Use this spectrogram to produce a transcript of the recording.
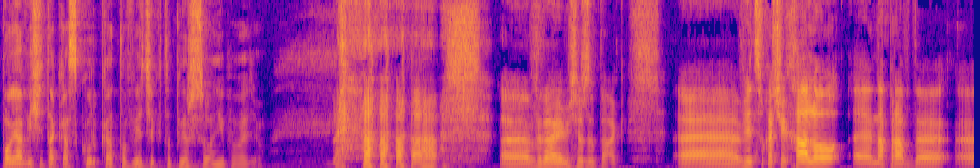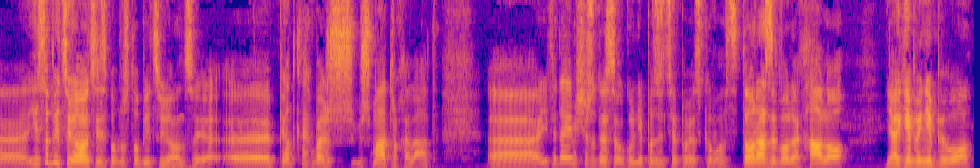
pojawi się taka skórka, to wiecie, kto pierwszy o niej powiedział. e, wydaje mi się, że tak. E, więc słuchajcie, Halo e, naprawdę e, jest obiecujący, jest po prostu obiecujący. E, piątka chyba już, już ma trochę lat. E, I wydaje mi się, że to jest ogólnie pozycja obowiązkowa. 100 razy wolę Halo, jakie by nie było,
